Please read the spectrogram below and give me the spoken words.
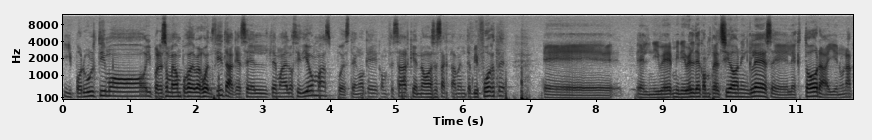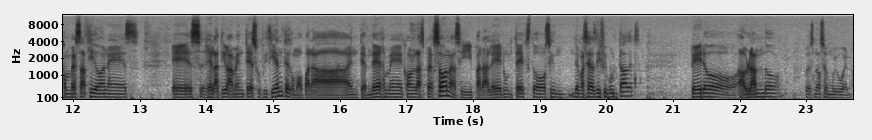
Y por último, y por eso me da un poco de vergüencita, que es el tema de los idiomas, pues tengo que confesar que no es exactamente mi fuerte nivel, mi nivel de comprensión inglés, eh, lectora y en una conversación es, es relativamente suficiente como para entenderme con las personas y para leer un texto sin demasiadas dificultades, pero hablando pues no soy muy bueno.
